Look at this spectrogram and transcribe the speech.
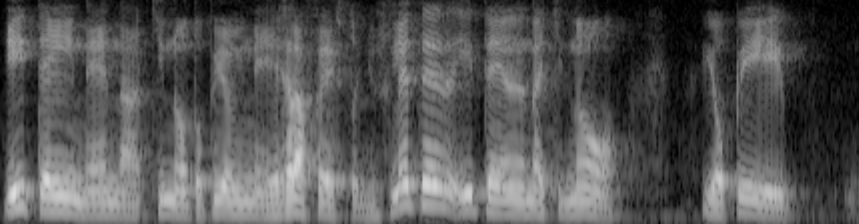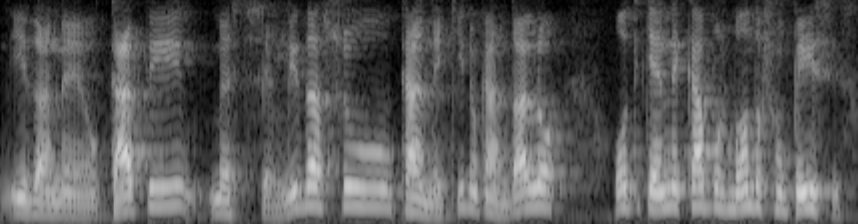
Είτε είναι ένα κοινό το οποίο είναι εγγραφές στο newsletter, είτε είναι ένα κοινό οι οποίοι είδανε κάτι μέσα στη σελίδα σου, κάνουν εκείνο, κάνουν το άλλο. Ό,τι και αν είναι κάπως μπορείς να το χρησιμοποιήσεις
